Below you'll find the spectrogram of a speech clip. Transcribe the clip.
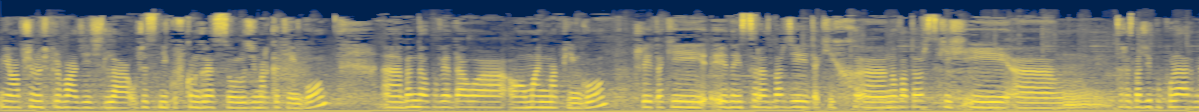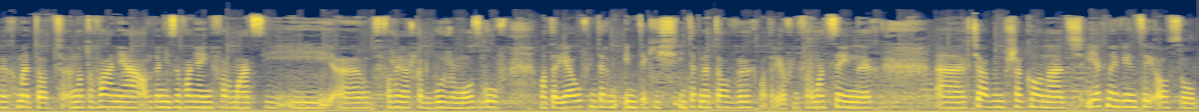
miała przyjemność prowadzić dla uczestników Kongresu Ludzi Marketingu, e, będę opowiadała o mind mappingu, czyli takiej jednej z coraz bardziej takich e, nowatorskich i coraz bardziej popularnych metod notowania, organizowania informacji i tworzenia przykład burzy mózgów, materiałów inter, in, jakichś internetowych, materiałów informacyjnych. Chciałabym przekonać jak najwięcej osób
